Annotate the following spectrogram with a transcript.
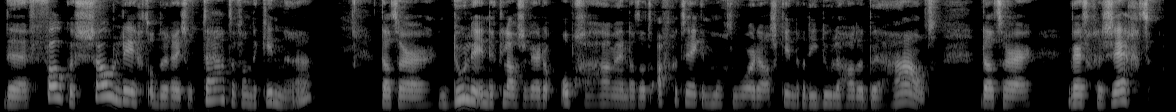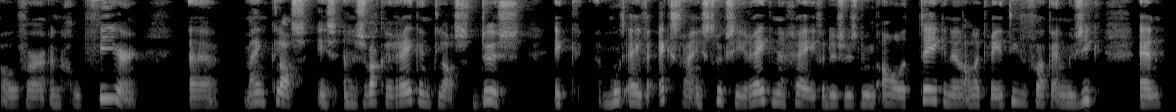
de focus zo ligt op de resultaten van de kinderen. Dat er doelen in de klas werden opgehangen en dat het afgetekend mocht worden als kinderen die doelen hadden behaald. Dat er werd gezegd over een groep 4. Eh, mijn klas is een zwakke rekenklas, dus ik moet even extra instructie rekenen geven. Dus we doen al het tekenen en alle creatieve vakken en muziek. En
